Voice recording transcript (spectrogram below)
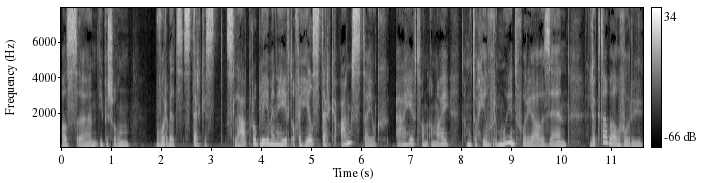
als uh, die persoon bijvoorbeeld sterke slaapproblemen heeft of een heel sterke angst, dat je ook aangeeft van amai, dat moet toch heel vermoeiend voor jou zijn. Lukt dat wel voor u?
